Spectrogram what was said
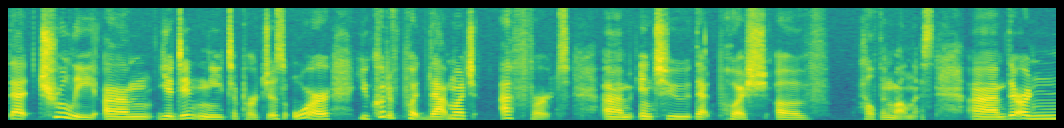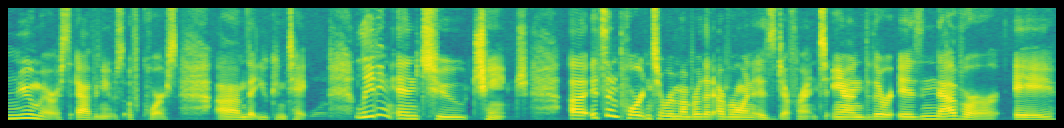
that truly um, you didn't need to purchase, or you could have put that much effort um, into that push of health and wellness. Um, there are numerous avenues, of course, um, that you can take. Leading into change, uh, it's important to remember that everyone is different and there is never a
